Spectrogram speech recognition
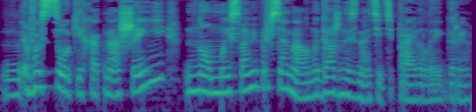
высоких отношений, но мы с вами профессионалы, мы должны знать эти правила игры.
